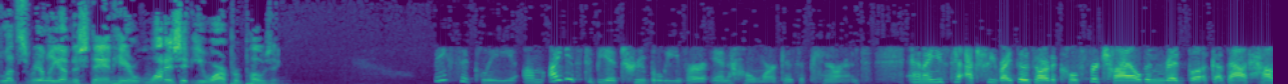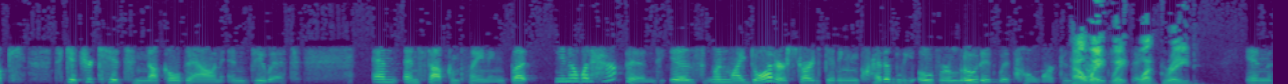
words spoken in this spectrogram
let's really understand here. What is it you are proposing? Basically, um, I used to be a true believer in homework as a parent, and I used to actually write those articles for Child and Redbook about how k- to get your kid to knuckle down and do it, and and stop complaining. But you know what happened is when my daughter started getting incredibly overloaded with homework. And How? Wait, wait. What grade? in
